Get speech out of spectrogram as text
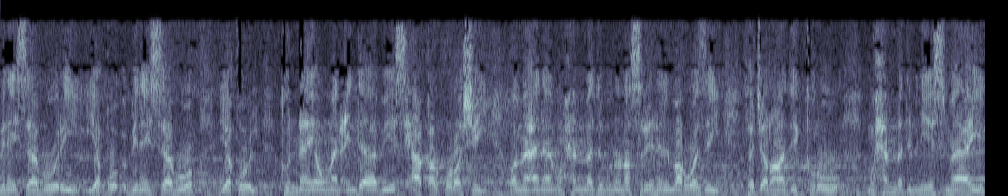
بنيسابوري يقول بنيسابور يقول كنا يوما عند أبي إسحاق القرشي ومعنا محمد بن نصر المروزي فجرى ذكر محمد بن إسماعيل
